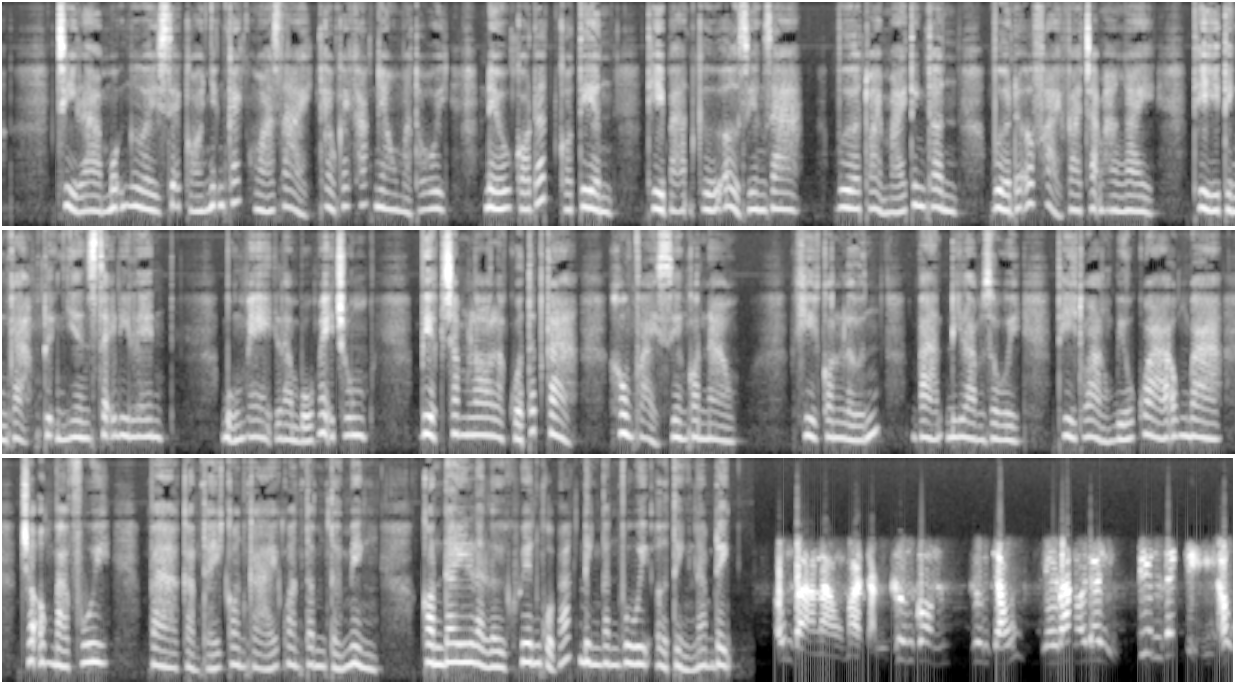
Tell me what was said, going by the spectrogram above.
Chỉ là mỗi người sẽ có những cách hóa giải theo cách khác nhau mà thôi. Nếu có đất có tiền thì bạn cứ ở riêng ra. Vừa thoải mái tinh thần, vừa đỡ phải va chạm hàng ngày thì tình cảm tự nhiên sẽ đi lên. Bố mẹ làm bố mẹ chung, việc chăm lo là của tất cả, không phải riêng con nào. Khi con lớn, bạn đi làm rồi, thì thoảng biếu quà ông bà, cho ông bà vui và cảm thấy con cái quan tâm tới mình. Còn đây là lời khuyên của bác Đinh Văn Vui ở tỉnh Nam Định. Ông bà nào mà chẳng thương con, thương cháu, như bác nói đây, tiên cách kỷ hậu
